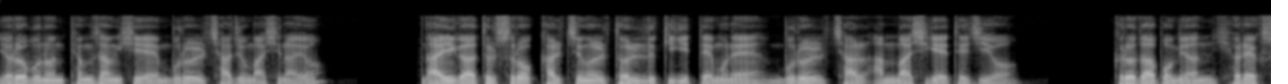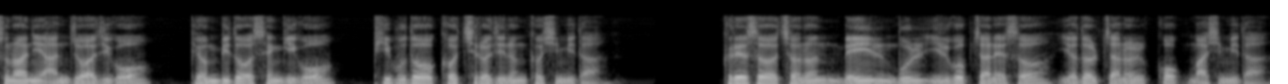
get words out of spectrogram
여러분은 평상시에 물을 자주 마시나요? 나이가 들수록 갈증을 덜 느끼기 때문에 물을 잘 안 마시게 되지요. 그러다 보면 혈액순환이 안 좋아지고 변비도 생기고 피부도 거칠어지는 것입니다. 그래서 저는 매일 물 7잔에서 8잔을 꼭 마십니다.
